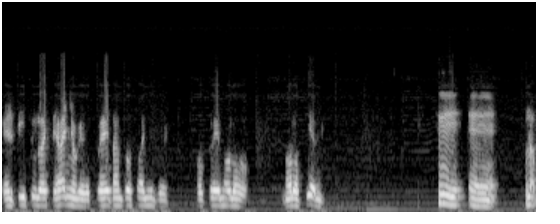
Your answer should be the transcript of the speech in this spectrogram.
el título este año, que después de tantos años, pues, no lo, no lo tiene. Sí, eh, una-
